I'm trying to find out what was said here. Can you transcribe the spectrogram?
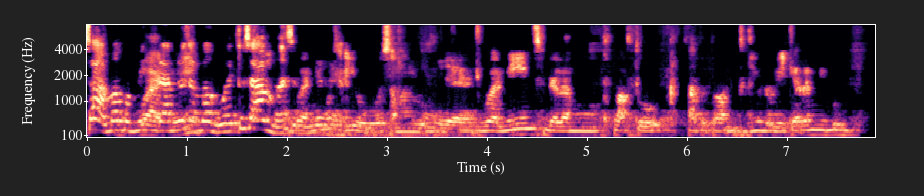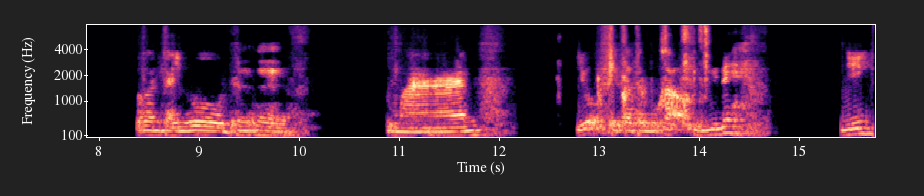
sama pemikiran lu ini- sama gue itu sama ini sebenarnya. serius sama lu. Gua nih dalam waktu satu tahun ini udah mikirin nih bu. Bakal nikahin lu. Cuman yuk kita terbuka gini deh. Ini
